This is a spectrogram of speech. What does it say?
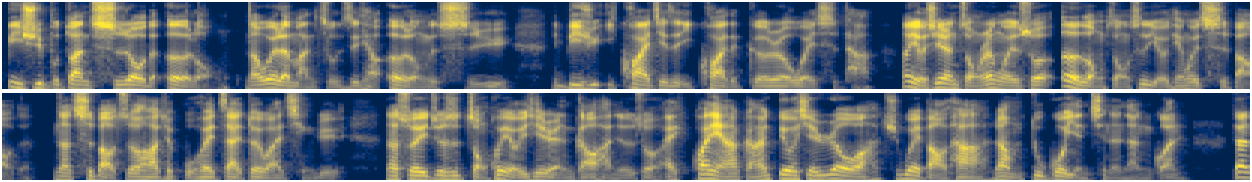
必须不断吃肉的恶龙。那为了满足这条恶龙的食欲，你必须一块接着一块的割肉喂食它。那有些人总认为说，恶龙总是有一天会吃饱的。那吃饱之后，它就不会再对外侵略。那所以就是总会有一些人高喊，就是说，哎，快点啊，赶快丢一些肉啊，去喂饱它，让我们度过眼前的难关。但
